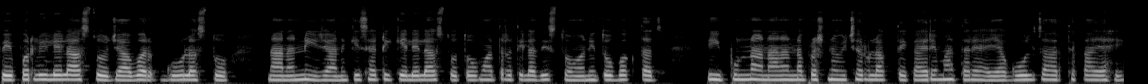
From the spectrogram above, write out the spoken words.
पेपर लिहिलेला असतो ज्यावर गोल असतो. नानांनी जानकीसाठी केलेला असतो तो मात्र तिला दिसतो आणि तो बघताच ती पुन्हा नानांना प्रश्न विचारू लागते काय रे म्हाताऱ्या या गोलचा अर्थ काय आहे?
